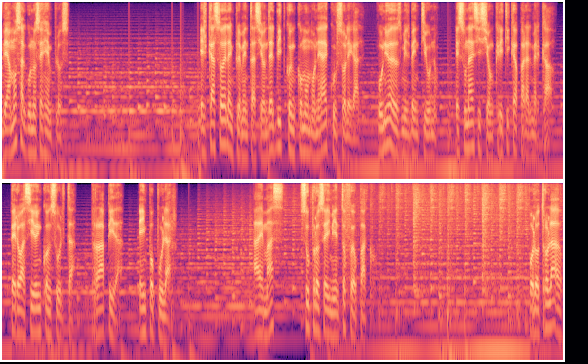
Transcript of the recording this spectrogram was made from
Veamos algunos ejemplos. El caso de la implementación del Bitcoin como moneda de curso legal junio de 2021, es una decisión crítica para el mercado, pero ha sido inconsulta, rápida e impopular. Además, su procedimiento fue opaco. Por otro lado,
